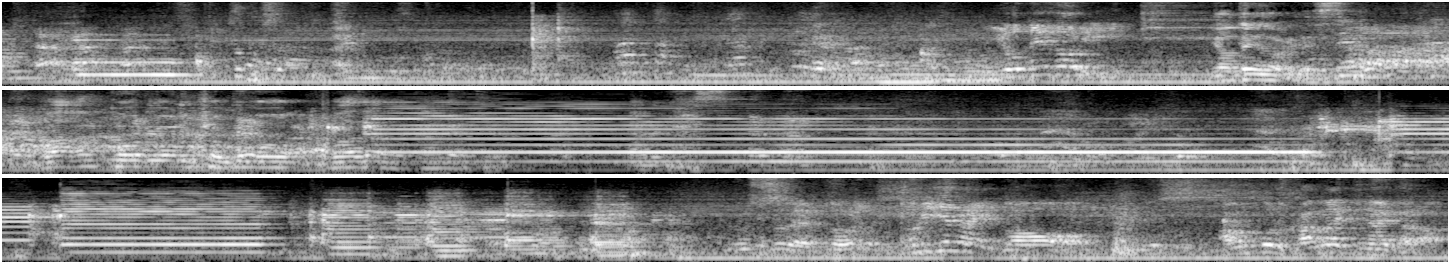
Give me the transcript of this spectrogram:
予定通り？予定通りですまあアンコールより曲もじゃないとアンコール考えてないから。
